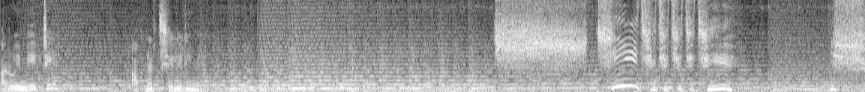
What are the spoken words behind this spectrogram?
আর ওই মেয়েটি আপনার ছেলেরই মেয়ে। ইস।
